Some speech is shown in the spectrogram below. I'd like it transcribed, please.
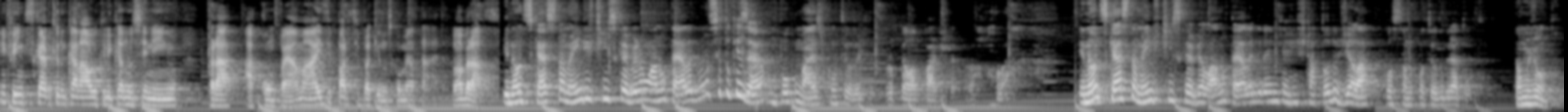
Enfim, se inscreve aqui no canal, clica no sininho para acompanhar mais e participa aqui nos comentários. Um abraço. E não te esquece também de te inscrever lá no Telegram se tu quiser um pouco mais de conteúdo aqui pela parte. E não te esquece também de te inscrever lá no Telegram que a gente está todo dia lá postando conteúdo gratuito. Tamo junto!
